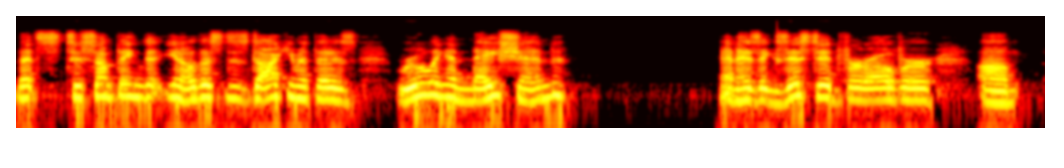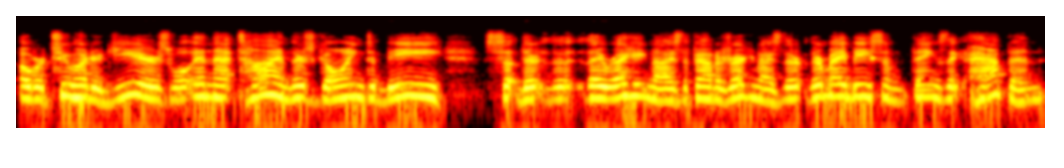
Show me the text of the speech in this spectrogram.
that's to something that you know this this document that is ruling a nation and has existed for over um, over 200 years. Well, in that time, there's going to be so they recognize the founders recognize there there may be some things that happen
